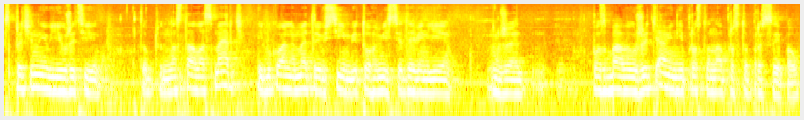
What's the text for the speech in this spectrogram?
спричинив її в житті. Тобто настала смерть, і буквально метрів 7 від того місця, де він її вже позбавив життя, він її просто-напросто присипав.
